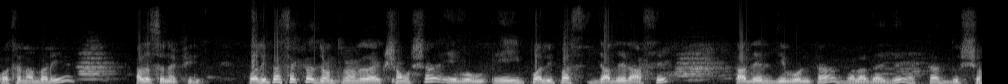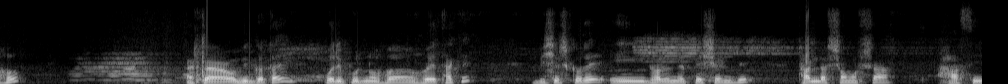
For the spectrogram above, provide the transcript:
কথা না বাড়িয়ে আলোচনায় ফিরি। পলিপাস একটা যন্ত্রণাদায়ক সমস্যা এবং এই পলিপাস যাদের আছে, তাদের জীবনটা বলা যায় যে একটা দুঃসহ একটা অভিজ্ঞতায় পরিপূর্ণ হয়ে থাকে। বিশেষ করে এই ধরনের পেশেন্টদের ঠান্ডার সমস্যা, হাসি,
